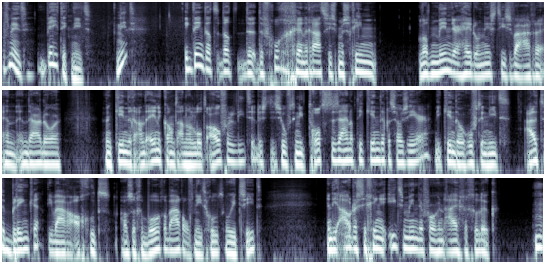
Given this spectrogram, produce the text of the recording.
Of niet? Weet ik niet. Niet? Ik denk dat, dat de, de vroege generaties misschien wat minder hedonistisch waren en, en daardoor hun kinderen aan de ene kant aan hun lot overlieten. Dus ze hoefden niet trots te zijn op die kinderen zozeer. Die kinderen hoefden niet uit te blinken. Die waren al goed als ze geboren waren, of niet goed, hoe je het ziet. En die ouders die gingen iets minder voor hun eigen geluk. Hm.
